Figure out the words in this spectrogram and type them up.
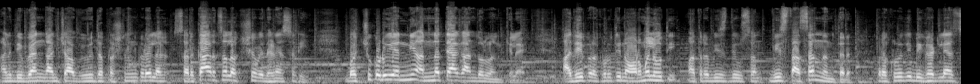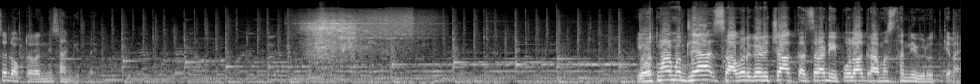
आणि दिव्यांगांच्या विविध प्रश्नांकडे ल- सरकारचं लक्ष वेधण्यासाठी बच्चू कडू यांनी अन्नत्याग आंदोलन केलंय. आधी प्रकृती नॉर्मल होती मात्र वीस दिवसां वीस तासांनंतर प्रकृती बिघडल्याचं डॉक्टरांनी सांगितलंय. यवतमाळमधल्या सावरगडच्या कचरा डेपोला ग्रामस्थांनी विरोध केलाय.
